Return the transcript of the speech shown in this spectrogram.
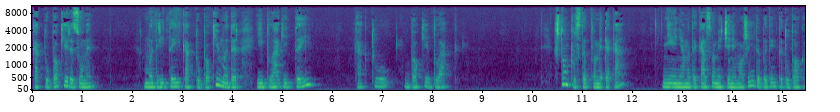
както Бог е разумен, мъдри тъй, както Бог е мъдър и благи тъй, както Бог е благ. Щом постъпваме така, ние няма да казваме, че не можем да бъдем като Бога.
